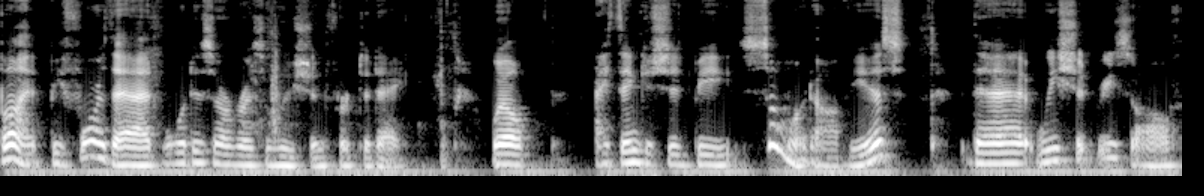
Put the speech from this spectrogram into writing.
But before that, what is our resolution for today? Well, I think it should be somewhat obvious that we should resolve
